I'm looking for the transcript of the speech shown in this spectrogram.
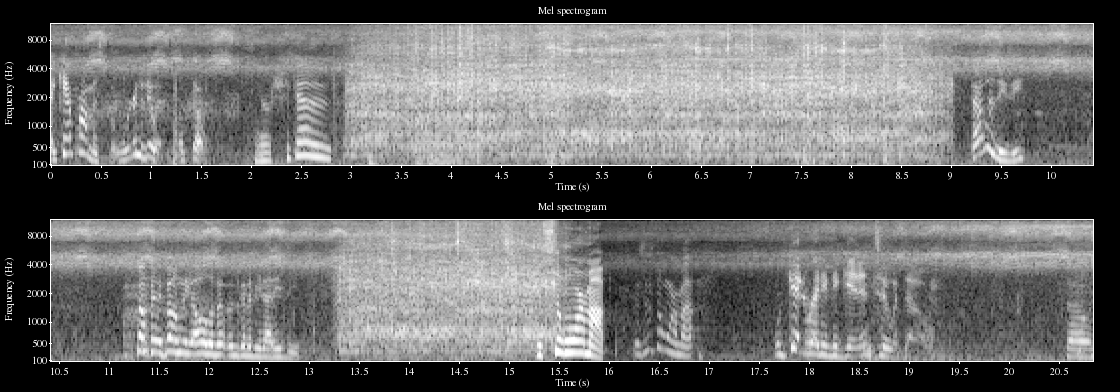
I can't promise, but we're gonna do it. Let's go. Here she goes. That was easy. if only all of it was gonna be that easy. It's the warm up. This is the warm up. We're getting ready to get into it though. So,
